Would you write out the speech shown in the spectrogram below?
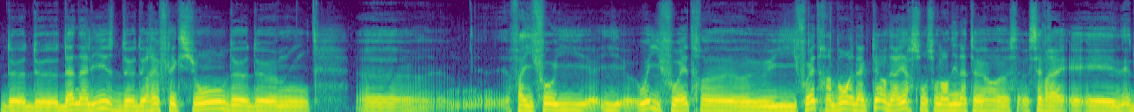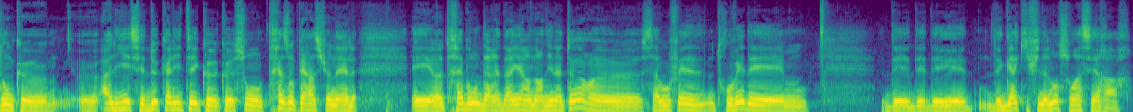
d'analyse, de, réflexion, de, euh, enfin, il faut, oui, il faut être, euh, il faut être un bon rédacteur derrière son, ordinateur, euh, c'est vrai. Et, donc allier ces deux qualités que, sont très opérationnelles et très bons derrière un ordinateur, ça vous fait trouver des, des, gars qui finalement sont assez rares.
